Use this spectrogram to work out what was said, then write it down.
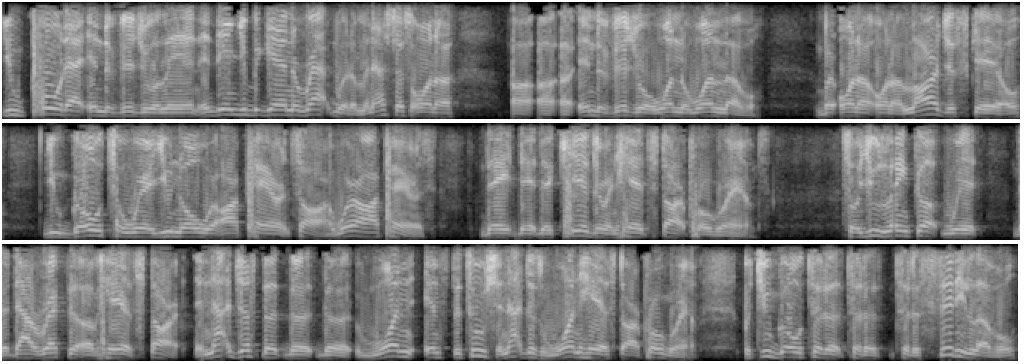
You pull that individual in, and then you begin to rap with them, and that's just on a, a, a, a individual one-to-one level. But on a on a larger scale, you go to where you know where our parents are. Where are our parents? They, they their kids are in Head Start programs. So you link up with the director of Head Start, and not just the, the, the one institution, not just one Head Start program, but you go to the to the to the city level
